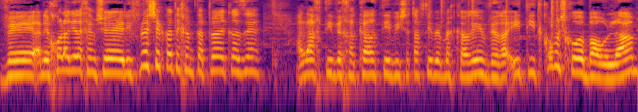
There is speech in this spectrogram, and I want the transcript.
ואני יכול להגיד לכם שלפני שהקלטתי לכם את הפרק הזה, הלכתי וחקרתי והשתתפתי במחקרים וראיתי את כל מה שקורה בעולם,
